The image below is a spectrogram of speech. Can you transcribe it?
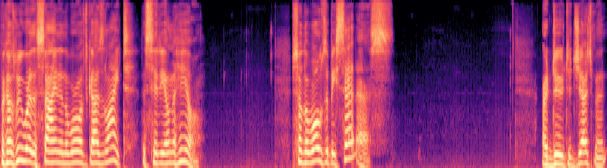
Because we were the sign in the world of God's light, the city on the hill. So the woes that beset us are due to judgment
